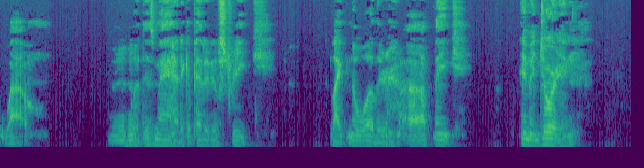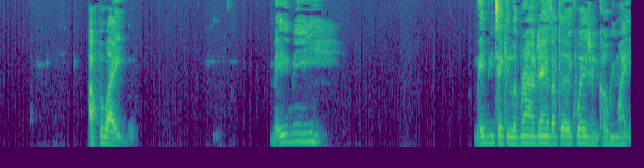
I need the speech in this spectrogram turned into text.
wow. Mm-hmm. But this man had a competitive streak like no other. Uh, I think him and Jordan. I feel like maybe maybe taking LeBron James out the equation, Kobe might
